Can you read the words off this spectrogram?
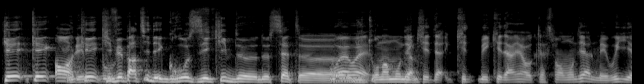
Qui, qui, fait partie des grosses équipes de, de cette euh, du tournoi mondial. Mais qui, est, mais qui est derrière au classement mondial. Mais oui.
